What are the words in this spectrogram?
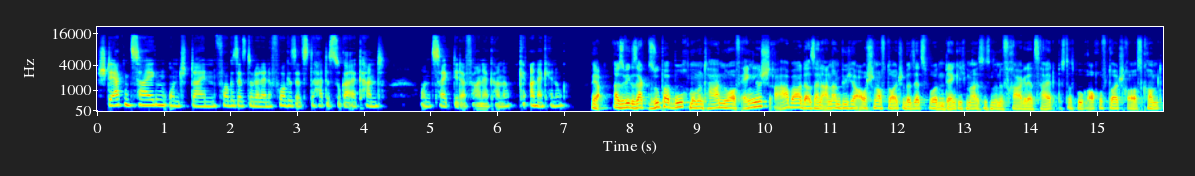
Stärken zeigen und dein Vorgesetzter oder deine Vorgesetzte hat es sogar erkannt und zeigt dir dafür Anerkennung. Ja, also wie gesagt, super Buch, momentan nur auf Englisch, aber da seine anderen Bücher auch schon auf Deutsch übersetzt wurden, denke ich mal, ist es nur eine Frage der Zeit, bis das Buch auch auf Deutsch rauskommt.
